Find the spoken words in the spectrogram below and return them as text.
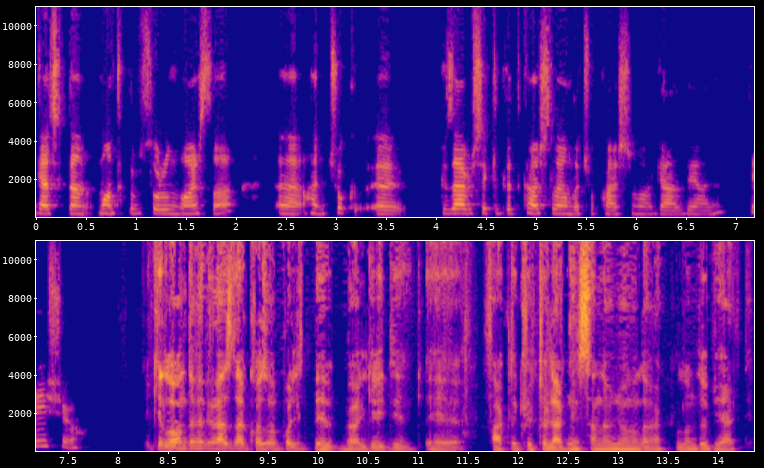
gerçekten mantıklı bir sorun varsa e, hani çok e, güzel bir şekilde karşılayan da çok karşıma geldi yani. Değişiyor. Peki Londra biraz daha kozmopolit bir bölgeydi. E, farklı kültürlerden insanların yoğun olarak bulunduğu bir yerdi.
